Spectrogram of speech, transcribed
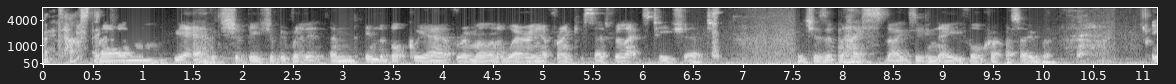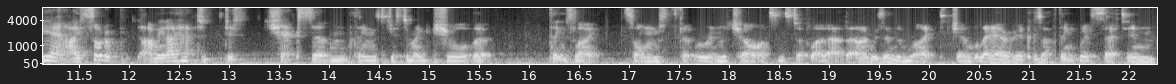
Fantastic. Um, yeah, which should be should be brilliant. And in the book, we have Romana wearing a Frankie Says Relax T-shirt which is a nice 1984 crossover. Yeah, I sort of, I mean, I had to just check certain things just to make sure that things like songs that were in the charts and stuff like that, that I was in the right general area because I think we're set in.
